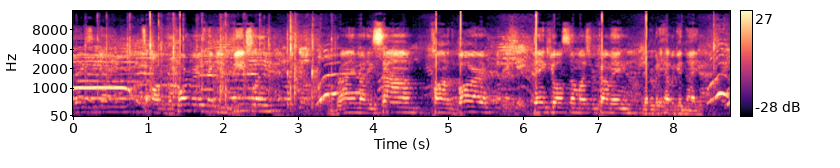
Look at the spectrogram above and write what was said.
Thanks again to all the performers. Thank you to Beachland, Ryan running sound, Colin at the bar. Thank you all so much for coming. Everybody have a good night.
